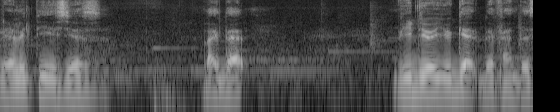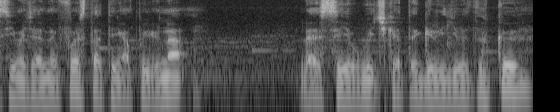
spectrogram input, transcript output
Reality is just like that. Video you get the fantasy macam mana first starting apa you nak. Let's say which category you suka.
